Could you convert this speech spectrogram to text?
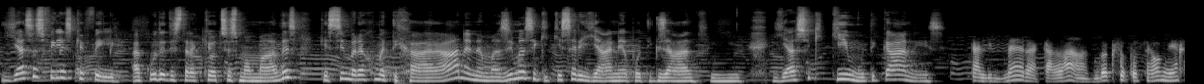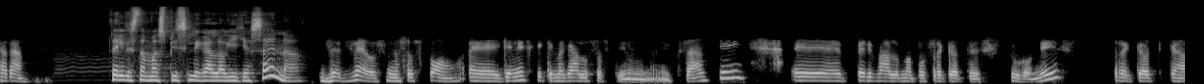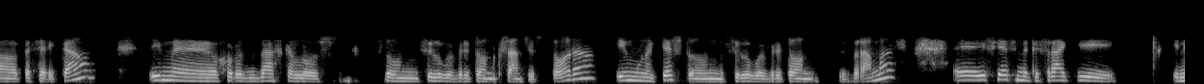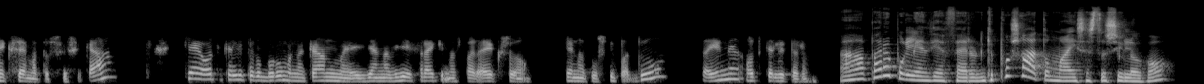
Γεια σας φίλες και φίλοι, ακούτε τις τρακιώτσες μαμάδες και σήμερα έχουμε τη χαρά να είναι μαζί μας η Κική Σαριγιάννη από την Ξάνθη. Γεια σου Κική μου, τι κάνεις; Καλημέρα, καλά, δόξα τω Θεώ, μια χαρά. Θέλεις να μας πεις λίγα λόγια για σένα; Βεβαίως, να σας πω. Ε, γεννήθηκα και μεγάλωσα στην Ξάνθη. Ε, περιβάλλομαι από θρακιώτες του γονείς, θρακιώτικα πεθερικά. Είμαι χωροδιδάσκαλος στον Σύλλογο Ευρυτών Ξάνθης τώρα. Ήμουνα και στον Σύλλογο Ευρυτών της Δράμας. Ε, η σχέση με τη Θράκη είναι ξέματος φυσικά και ό,τι καλύτερο μπορούμε να κάνουμε για να βγει η Θράκη μας παρά έξω και να ακουστεί παντού θα είναι ό,τι καλύτερο. Α, πάρα πολύ ενδιαφέρον. Και πόσο άτομα είσαι στο Σύλλογο;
